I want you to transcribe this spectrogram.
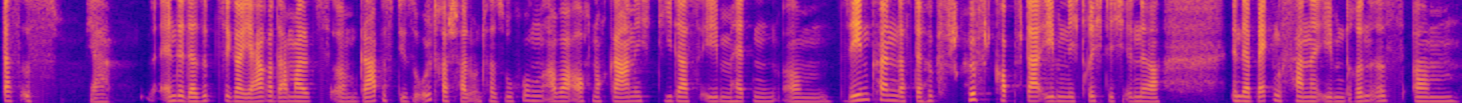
Das ist ja Ende der 70er Jahre damals ähm, gab es diese Ultraschalluntersuchungen, aber auch noch gar nicht, die das eben hätten ähm, sehen können, dass der Hüft Hüftkopf da eben nicht richtig in der in der Beckenpfanne eben drin ist. Ähm,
